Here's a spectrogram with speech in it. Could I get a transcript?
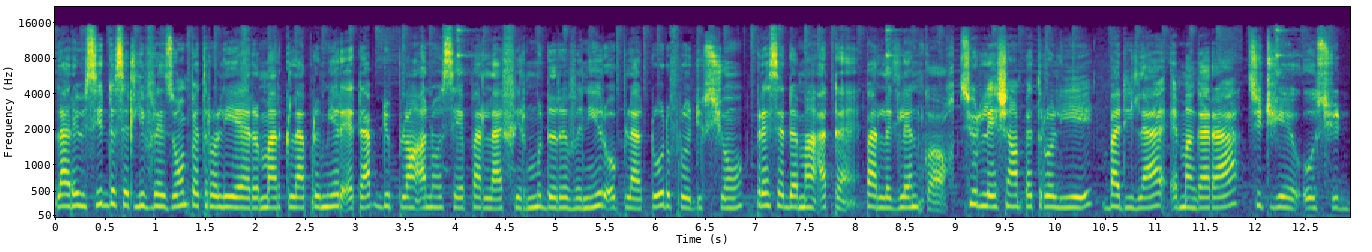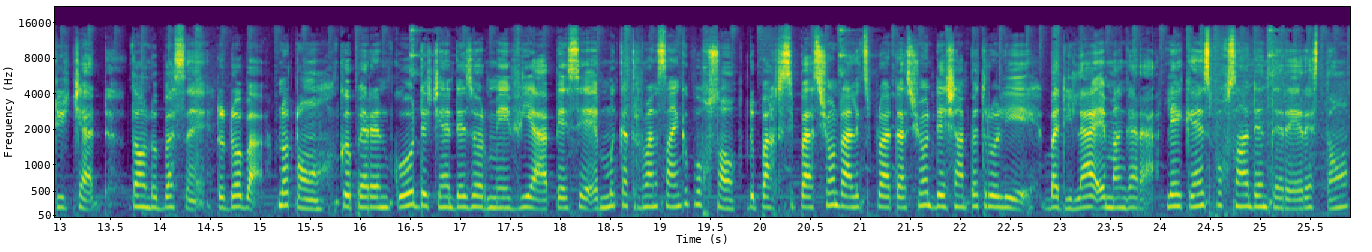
la réussite de cette livraison pétrolière marque la première étape du plan annoncé par la firme de revenir au plateau de production précédemment atteint par le Glencore sur les champs pétroliers Badila et Mangara situés au sud du Tchad, dans le bassin de Doba. Notons que Perenco détient désormais via PCM 85% de participation dans l'exploitation des champs pétroliers Badila et Mangara. Les 15% d'intérêts restants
